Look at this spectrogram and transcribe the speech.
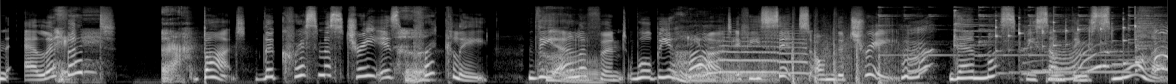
An elephant? Ah. But the Christmas tree is prickly. The oh. elephant will be hurt if he sits on the tree. There must be something smaller.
